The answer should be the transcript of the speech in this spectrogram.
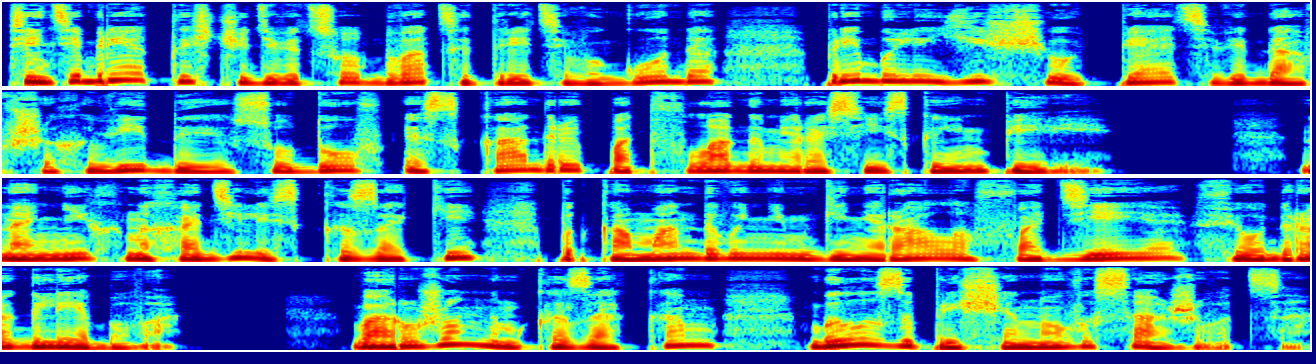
В сентябре 1923 года прибыли еще пять видавших виды судов эскадры под флагами Российской империи. На них находились казаки под командованием генерала Фадея Федора Глебова. Вооруженным казакам было запрещено высаживаться,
